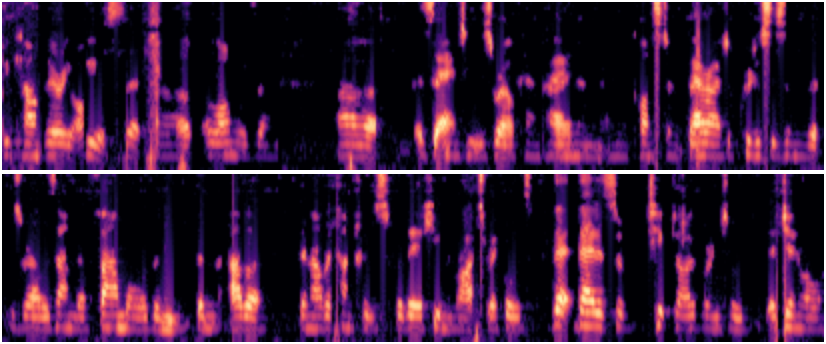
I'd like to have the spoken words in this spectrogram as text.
become very obvious that uh, along with um, uh, its anti-Israel campaign and, and the constant barrage of criticism that Israel is under, far more than than other than other countries for their human rights records, that that has sort of tipped over into a general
